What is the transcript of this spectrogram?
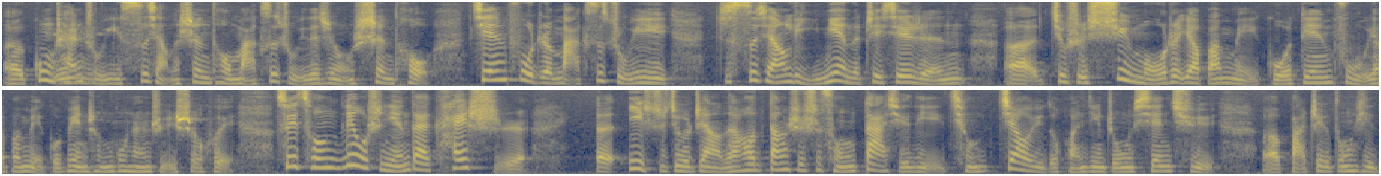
呃，共产主义思想的渗透，马克思主义的这种渗透，肩负着马克思主义思想理念的这些人，呃，就是蓄谋着要把美国颠覆，要把美国变成共产主义社会，所以从六十年代开始。呃，一直就是这样。然后当时是从大学里，从教育的环境中先去呃把这个东西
